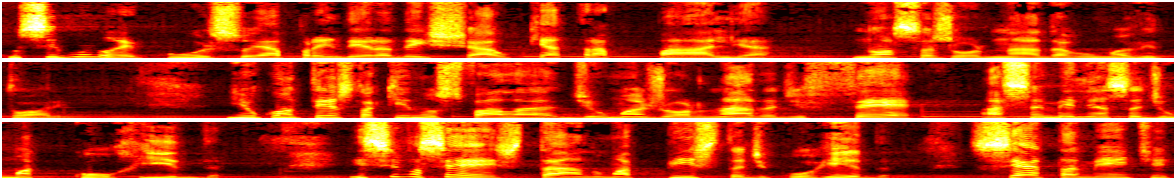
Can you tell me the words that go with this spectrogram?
O segundo recurso é aprender a deixar o que atrapalha nossa jornada rumo à vitória. E o contexto aqui nos fala de uma jornada de fé à semelhança de uma corrida. E se você está numa pista de corrida, certamente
